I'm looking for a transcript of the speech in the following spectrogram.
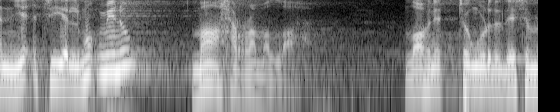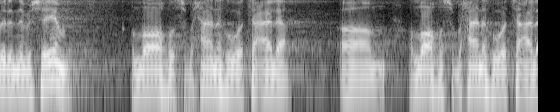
അൻയച്ചിയൽ മുഅ്മിനു മാ ഹറമല്ലാഹ്. അള്ളാഹുവിന് ഏറ്റവും കൂടുതൽ ദേഷ്യം വരുന്ന വിഷയം അള്ളാഹു സുബാനഹുവ ചാല അള്ളാഹു സുബാനഹുവ ചാല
